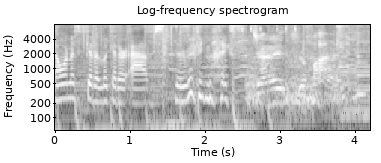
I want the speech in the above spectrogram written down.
I want to get a look at her abs. They're really nice. Janet, you're fine.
